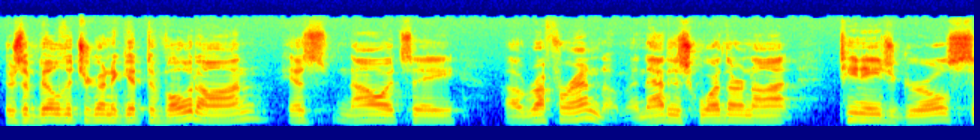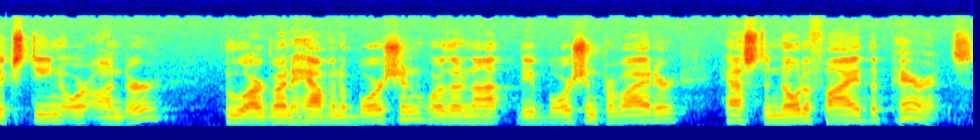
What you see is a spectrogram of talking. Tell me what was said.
There's a bill that you're going to get to vote on. Is now it's a, a referendum, and that is whether or not teenage girls, 16 or under, who are going to have an abortion, whether or not the abortion provider has to notify the parents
